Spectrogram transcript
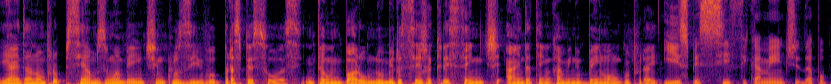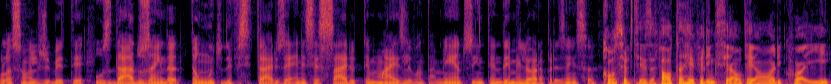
e ainda não propiciamos um ambiente inclusivo para as pessoas. Então, embora o número seja crescente, ainda tem um caminho bem longo por aí. E especificamente da população LGBT, os dados ainda estão muito deficitários? É necessário ter mais levantamentos? Entender melhor a presença? Com certeza. Falta referencial teórico aí,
